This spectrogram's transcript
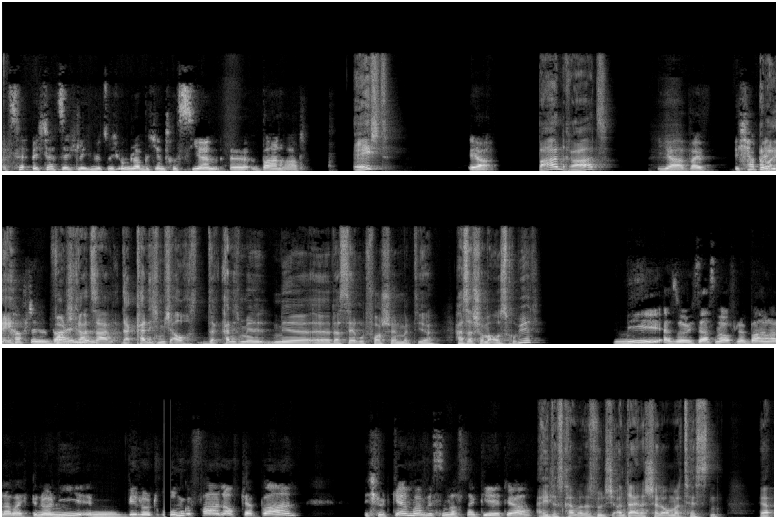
es hätte mich tatsächlich, würde mich unglaublich interessieren. Äh, Bahnrad. Echt? Ja. Bahnrad? Ja, weil ich habe ja die ey, Kraft in den Wollte ich Beinen. gerade Ne? sagen, da kann ich mich auch, da kann ich mir, mir äh, das sehr gut vorstellen mit dir. Hast du das schon mal ausprobiert? Nee, also ich saß mal auf einem Bahnrad, aber ich bin noch nie im Velodrom gefahren, auf der Bahn. Ich würde gerne mal wissen, was da geht, ja. Ey, das kann man, das würde ich an deiner Stelle auch mal testen. Ja,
